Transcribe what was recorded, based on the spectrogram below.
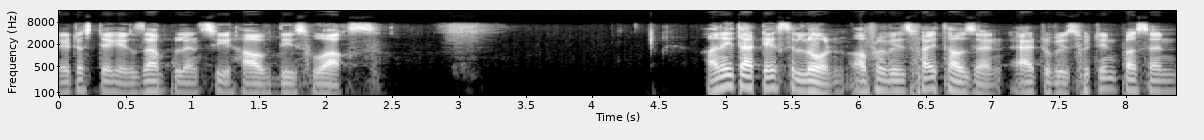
Let us take example and see how this works. Anita takes a loan of rupees 5000 at rupees 15%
